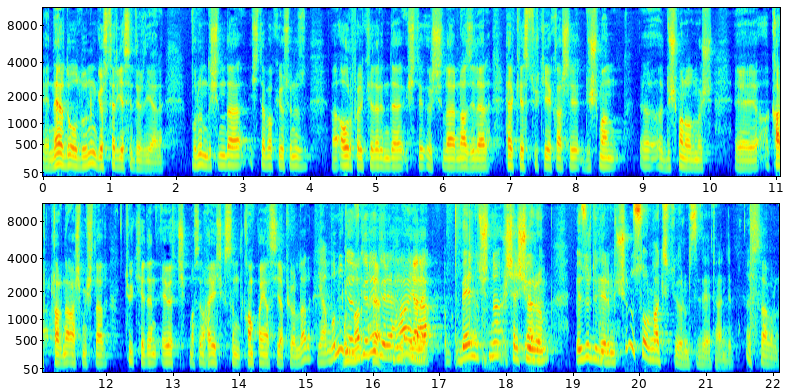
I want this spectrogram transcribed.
e, nerede olduğunun göstergesidir yani. Bunun dışında işte bakıyorsunuz e, Avrupa ülkelerinde işte ırkçılar, naziler, herkes Türkiye'ye karşı düşman e, düşman olmuş. E, kartlarını aşmışlar. Türkiye'den evet çıkmasın, hayır çıksın kampanyası yapıyorlar. Yani bunu göz Bunlar- göre he, göre hala yani- ben şuna şaşıyorum. Özür dilerim. Şunu sormak istiyorum size efendim. Estağfurullah.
